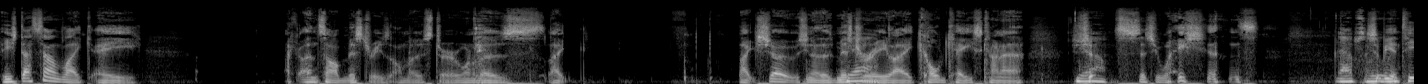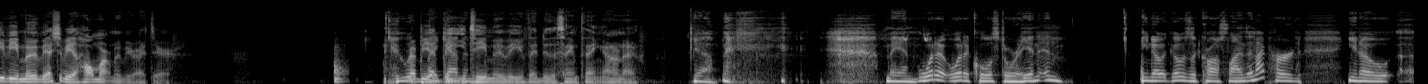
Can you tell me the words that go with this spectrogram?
he. That sounded like a like unsolved mysteries almost, or one of those like like shows. You know, those mystery like cold case kind of Yeah. situations. Absolutely. should be a TV movie. That should be a Hallmark movie right there. Who would be a BET movie if they do the same thing. I don't know. Yeah. Man, what a what a cool story. And and you know, it goes across lines. And I've heard, you know, uh,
